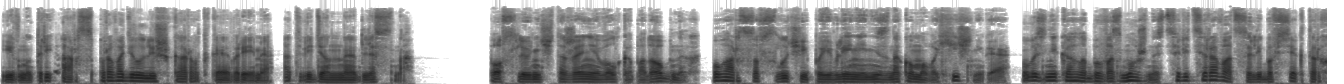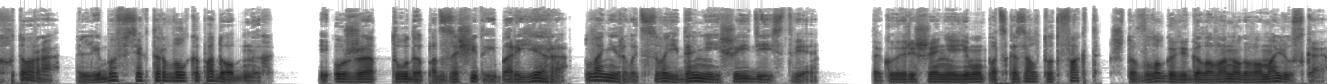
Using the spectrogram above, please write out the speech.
и внутри Арс проводил лишь короткое время, отведенное для сна. После уничтожения волкоподобных у Арса в случае появления незнакомого хищника возникала бы возможность ретироваться либо в сектор Хтора, либо в сектор волкоподобных, и уже оттуда под защитой барьера планировать свои дальнейшие действия. Такое решение ему подсказал тот факт, что в логове головоногого моллюска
